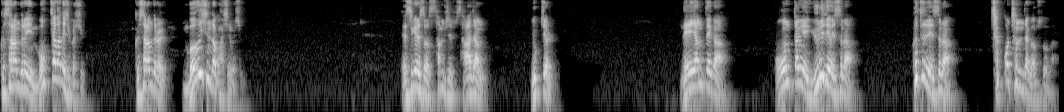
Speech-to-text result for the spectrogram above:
그 사람들의 목자가 되실 것이고 그 사람들을 먹이신다고 하시는 것입니다. 에스겔서 34장 6절 내 양떼가 온 땅에 유리되어 있으나 흩어져 있으나 찾고 찾는 자가 없어도다.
